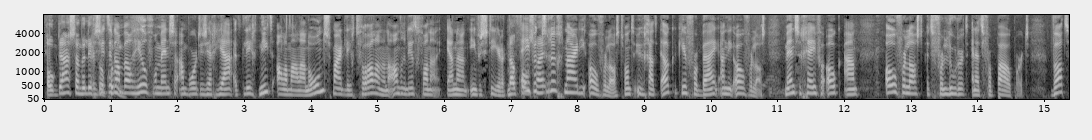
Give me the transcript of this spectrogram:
Ook daar staan de lichten Er zitten dan wel heel veel mensen aan boord die zeggen... ja, het ligt niet allemaal aan ons... maar het ligt vooral aan een ander, in dit geval aan, aan een investeerder. Nou, Even mij... terug naar die overlast. Want u gaat elke keer voorbij aan die overlast. Mensen geven ook aan overlast, het verloedert en het verpaupert. Wat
